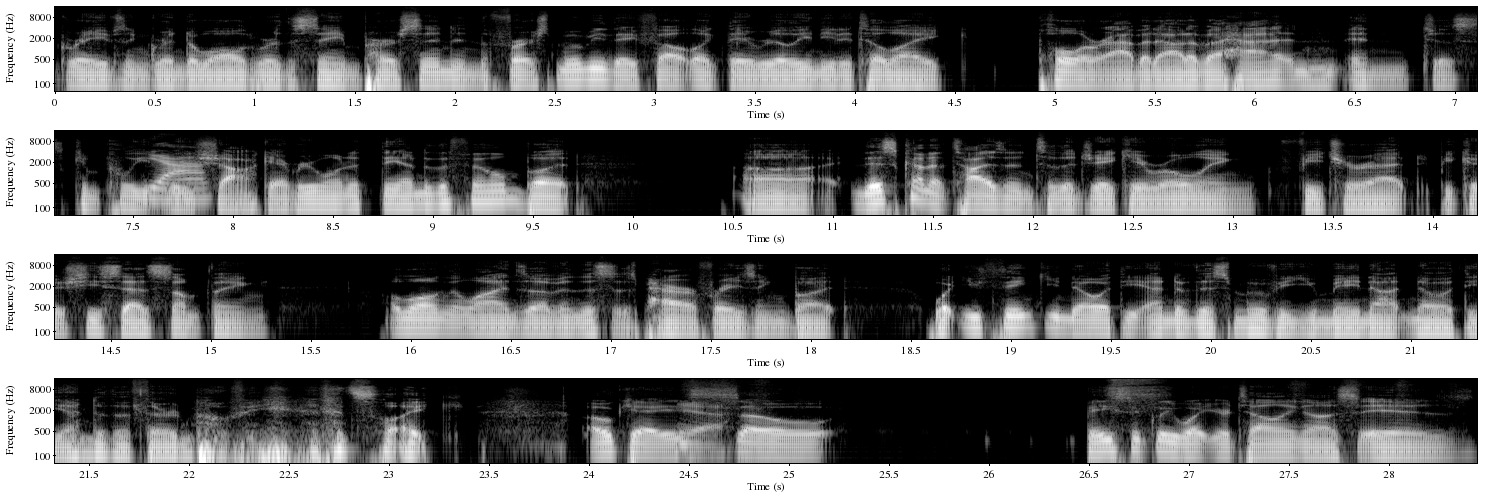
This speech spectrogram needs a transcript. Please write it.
Graves and Grindelwald were the same person in the first movie. They felt like they really needed to like pull a rabbit out of a hat and and just completely Yeah. shock everyone at the end of the film. But uh, this kind of ties into the J.K. Rowling featurette because she says something along the lines of, and this is paraphrasing, but what you think you know at the end of this movie, you may not know at the end of the third movie. and it's like, okay, Yeah. so basically what you're telling us is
